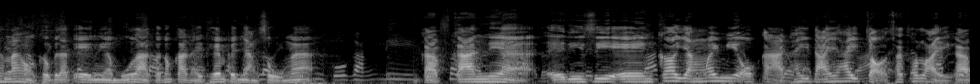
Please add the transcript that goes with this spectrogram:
ทางด้านของเคอร์เบลัสเองเนี่ยมูราดก็ต้องการไอเทมเป็นอย่างสูงนะ cố gắng đi กับการเนี่ย ADC เองก็ยังไม่มีโอกาสให้ได้ให้เจาะสักเท่าไหร่ครับ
